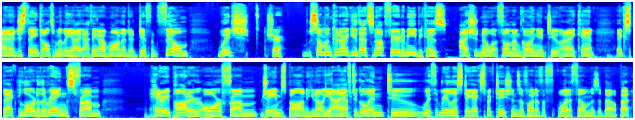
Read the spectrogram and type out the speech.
And I just think ultimately, I, I think I wanted a different film, which Sure. Someone could argue that's not fair to me because I should know what film I'm going into, and I can't expect Lord of the Rings from Harry Potter or from James Bond. You know, yeah, I have to go into with realistic expectations of what a what a film is about. But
